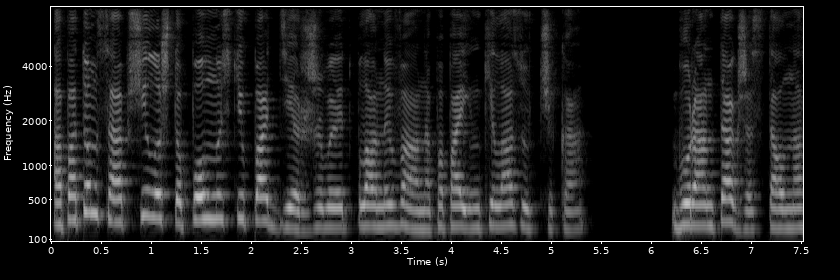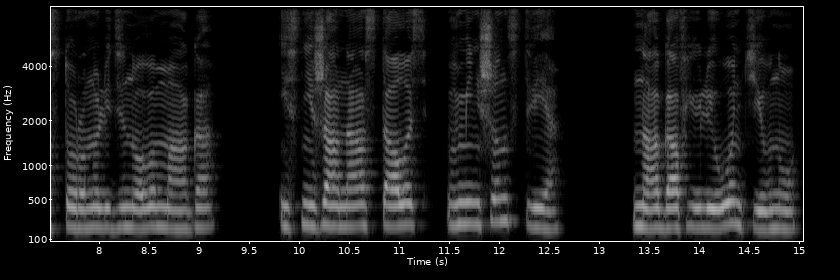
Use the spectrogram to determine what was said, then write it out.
А потом сообщила, что полностью поддерживает план Ивана по поимке лазутчика. Буран также стал на сторону ледяного мага, и Снежана осталась в меньшинстве. На Агафью Леонтьевну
